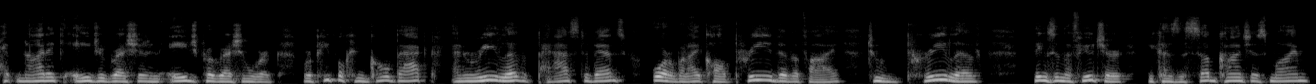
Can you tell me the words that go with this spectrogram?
hypnotic age regression and age progression work, where people can go back and relive past events, or what I call pre vivify, to pre live things in the future, because the subconscious mind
